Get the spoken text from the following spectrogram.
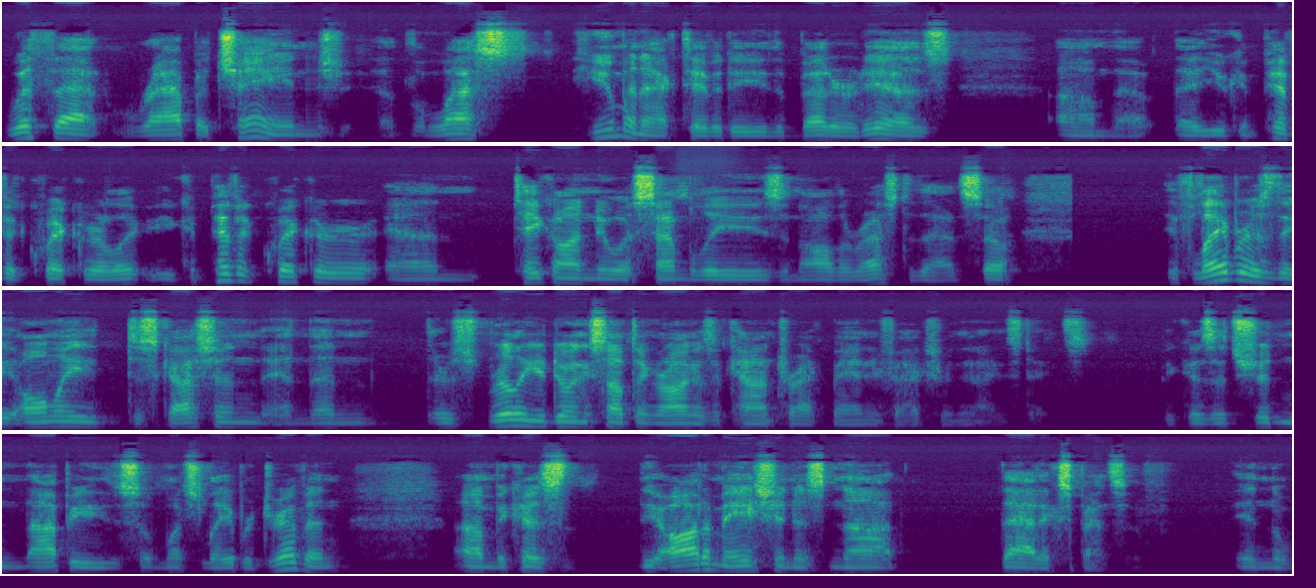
with that rapid change, the less human activity, the better it is. Um, that, that you can pivot quicker, you can pivot quicker and take on new assemblies and all the rest of that. So, if labor is the only discussion, and then there's really you're doing something wrong as a contract manufacturer in the United States because it shouldn't not be so much labor driven um, because the automation is not that expensive. In the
